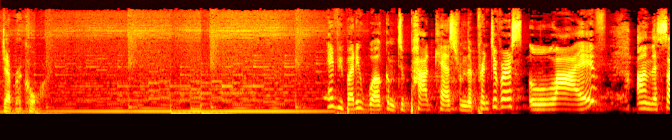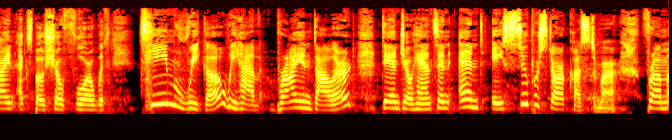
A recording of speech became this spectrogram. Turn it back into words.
Deborah Corn. Everybody, welcome to Podcast from the Printerverse live on the Sign Expo show floor with Team Ricoh. We have Brian Dollard, Dan Johansson, and a superstar customer from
